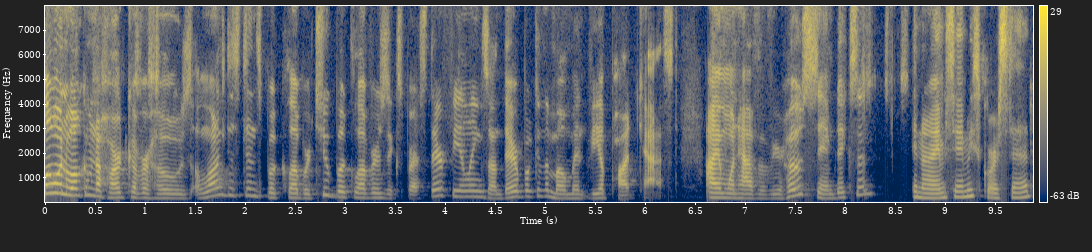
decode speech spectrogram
Hello and welcome to Hardcover Hose, a long distance book club where two book lovers express their feelings on their book of the moment via podcast. I am one half of your host, Sam Dixon. And I'm Sammy Skorstad.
